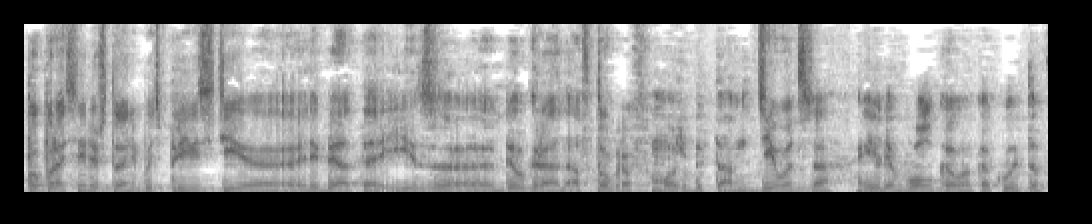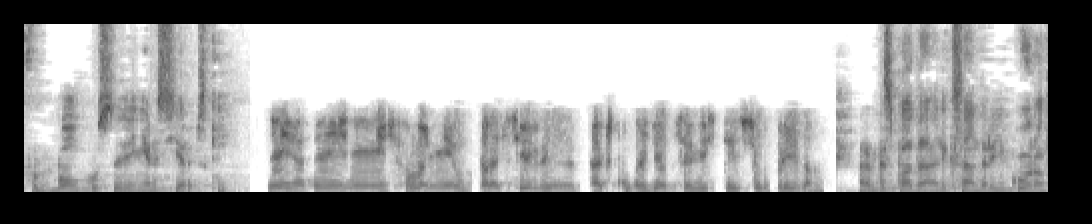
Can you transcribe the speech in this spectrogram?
Попросили что-нибудь привезти э, ребята из э, Белграда? Автограф, может быть, там Диваца или Волкова, какую-то футболку, сувенир сербский? Нет, ни, ничего не просили, так что придется вести сюрпризом. Господа, Александр Егоров,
